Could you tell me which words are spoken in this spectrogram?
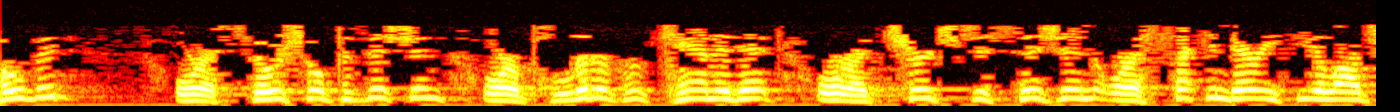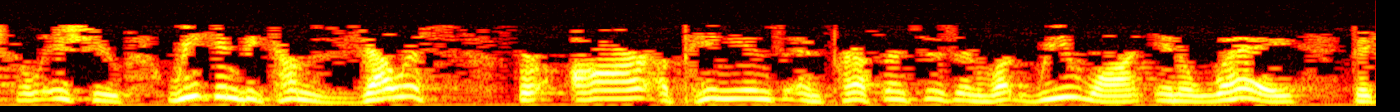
COVID or a social position or a political candidate or a church decision or a secondary theological issue, we can become zealous for our opinions and preferences and what we want in a way that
